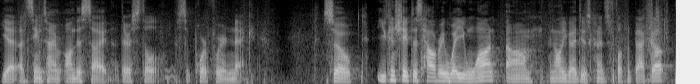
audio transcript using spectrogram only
yet at the same time on this side, there's still support for your neck. So you can shape this however way you want, um, and all you gotta do is kind of just flip it back up,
